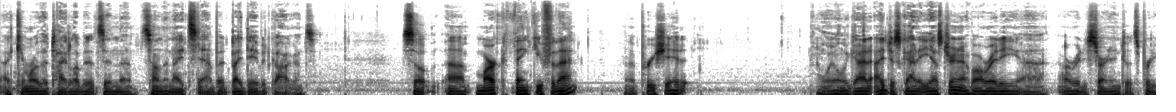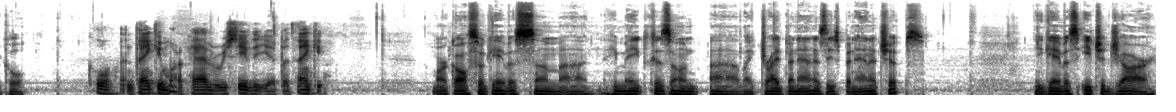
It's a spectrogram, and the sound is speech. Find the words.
I can't remember the title of it. It's in the it's on the nightstand, but by David Goggins. So, uh, Mark, thank you for that. I appreciate it. We only got it. I just got it yesterday, and I've already uh, already started into it. It's pretty cool. Cool. And thank you, Mark. I haven't received it yet, but thank you. Mark also gave us some. Uh, he made his own uh, like dried bananas, these banana chips. He gave us each a jar.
